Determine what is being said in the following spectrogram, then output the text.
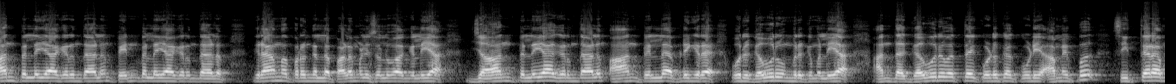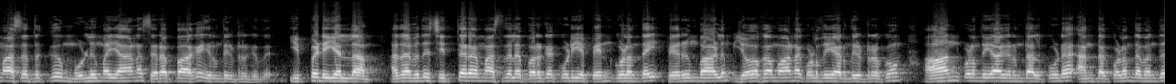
ஆண் பிள்ளையாக இருந்தாலும் பெண் பிள்ளையாக இருந்தாலும் கிராமப்புறங்களில் பழமொழி சொல்லுவாங்க இல்லையா? ஜான் பிள்ளையாக இருந்தாலும் ஆண் பிள்ளை அப்படிங்கிற ஒரு கௌரவம் இருக்கும் இல்லையா? அந்த கௌரவத்தை கொடுக்கக்கூடிய அமைப்பு சித்திரை மாதத்துக்கு முழுமையான சிறப்பாக இருந்துகிட்டு இருக்குது. இப்படியெல்லாம் அதாவது சித்திரை மாதத்தில் பிறக்கக்கூடிய பெண் குழந்தை பெரும்பாலும் யோகமான குழந்தையாக இருந்துகிட்டு இருக்கும். ஆண் குழந்தையாக இருந்தால் கூட அந்த குழந்தை வந்து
